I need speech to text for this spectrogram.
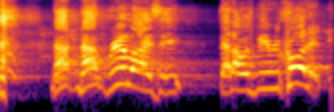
not, not realizing that I was being recorded.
